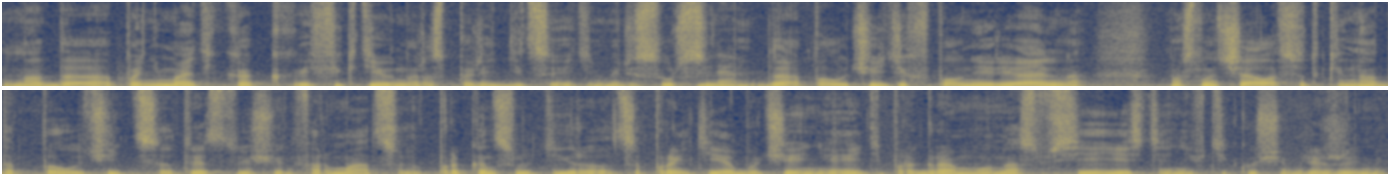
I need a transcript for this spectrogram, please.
надо понимать, как эффективно распорядиться этими ресурсами. Да. да, получить их вполне реально, но сначала все-таки надо получить соответствующую информацию, проконсультироваться, пройти обучение. А эти программы у нас все есть, они в текущем режиме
